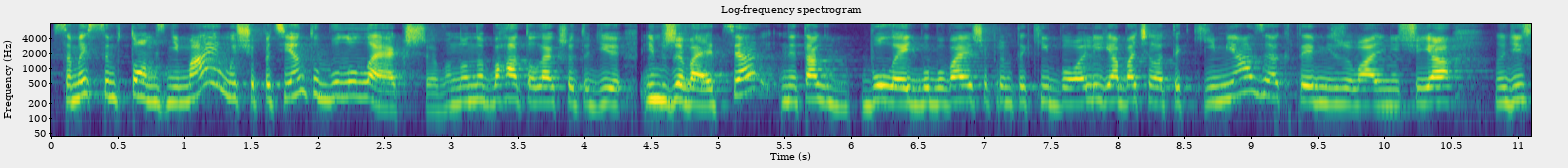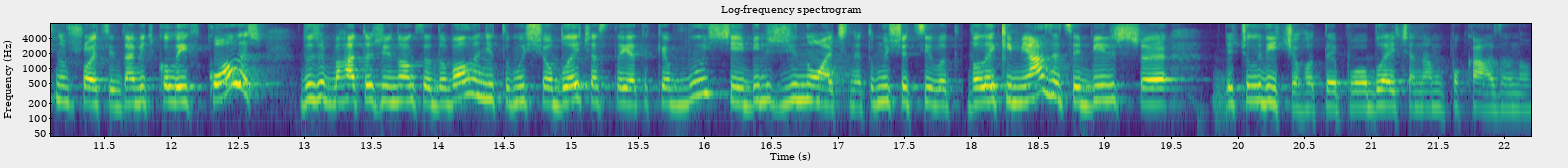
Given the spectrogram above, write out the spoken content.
самий симптом знімаємо, що пацієнту було легше. Воно набагато легше тоді їм живеться, не так болить, бо буває, що прям такі болі. Я бачила такі м'язи активні, жувальні, що я ну дійсно в шоці. Навіть коли їх вколиш, дуже багато жінок задоволені, тому що обличчя стає таке вуще і більш жіночне, тому що ці от великі м'язи це більш е, чоловічого типу обличчя нам показано.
